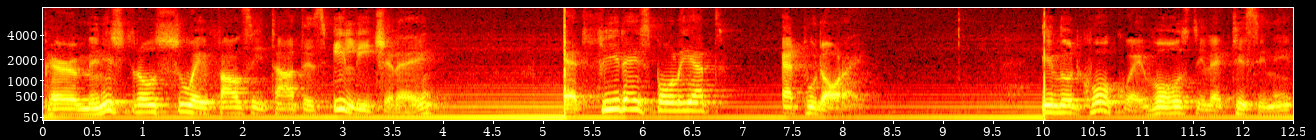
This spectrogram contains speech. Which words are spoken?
per ministro suae falsitatis illicere, et fide spoliat, et pudore. Illud quoque vos dilectissimi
